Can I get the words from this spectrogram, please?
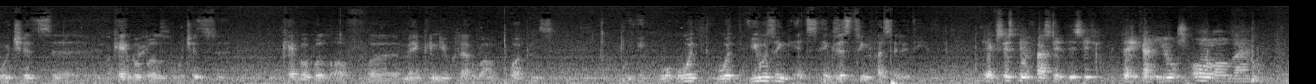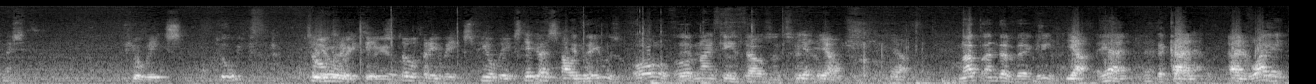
which is uh, capable, which is capable of uh, making nuclear weapons, with, with using its existing facilities? The existing facilities, they can use all of them, few weeks. two weeks. Two, Few three weeks, weeks, two, three weeks, few weeks, depends how If they you... use all of their 19,000 Yeah, yeah, yeah, not under the agreement. yeah. Yeah. The And, cap. And why it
